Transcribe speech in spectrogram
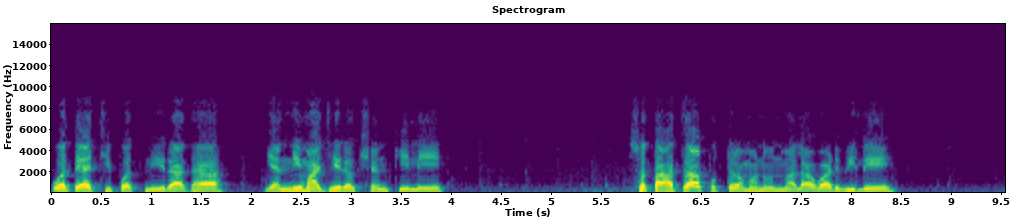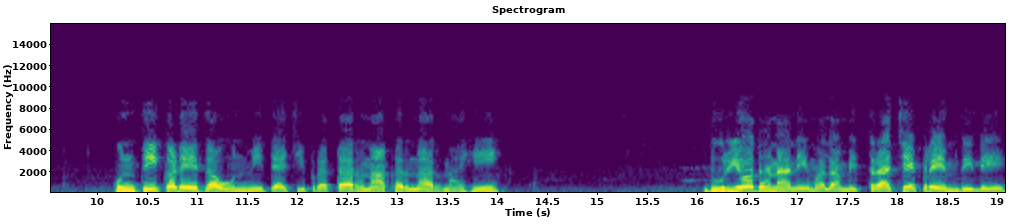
व त्याची पत्नी राधा यांनी माझे रक्षण केले. स्वतःचा पुत्र म्हणून मला वाढविले. कुंतीकडे जाऊन मी त्याची प्रतारणा करणार नाही. दुर्योधनाने मला मित्राचे प्रेम दिले.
